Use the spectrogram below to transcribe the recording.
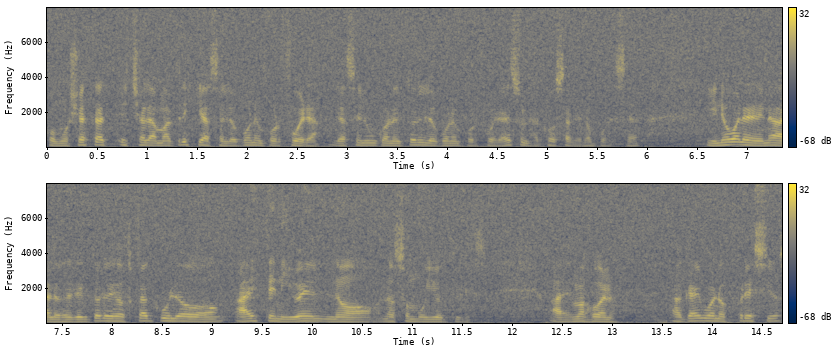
como ya está hecha la matriz que hacen lo ponen por fuera le hacen un conector y lo ponen por fuera. Es una cosa que no puede ser. Y no vale de nada los detectores de obstáculos a este nivel no, no son muy útiles además bueno acá hay buenos precios.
